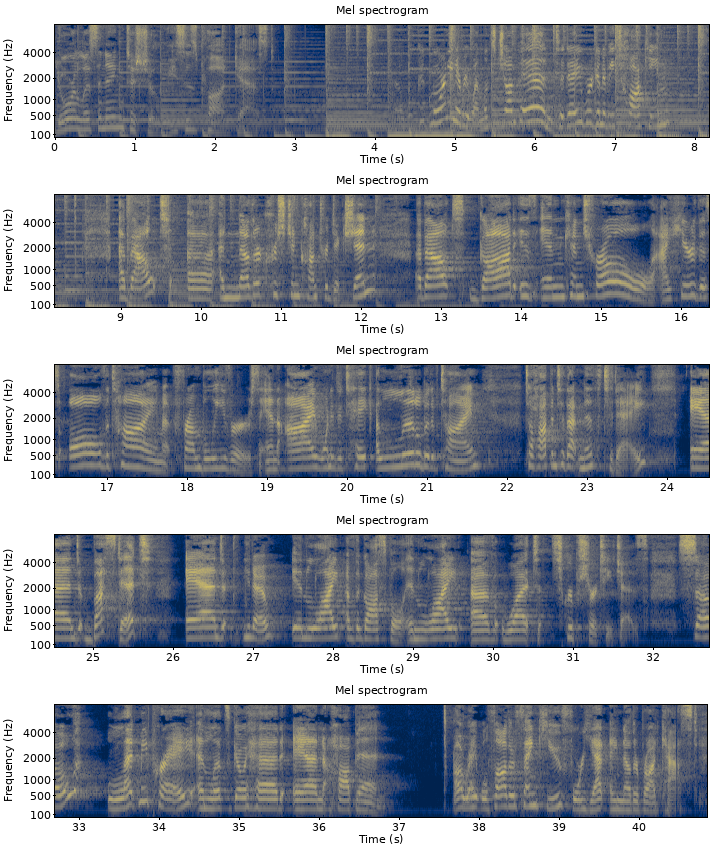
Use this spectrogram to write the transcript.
You're listening to Shalisa's podcast. Well, good morning, everyone. Let's jump in. Today we're going to be talking about uh, another Christian contradiction about God is in control. I hear this all the time from believers, and I wanted to take a little bit of time to hop into that myth today and bust it. And, you know, in light of the gospel, in light of what scripture teaches. So let me pray and let's go ahead and hop in. All right. Well, Father, thank you for yet another broadcast.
